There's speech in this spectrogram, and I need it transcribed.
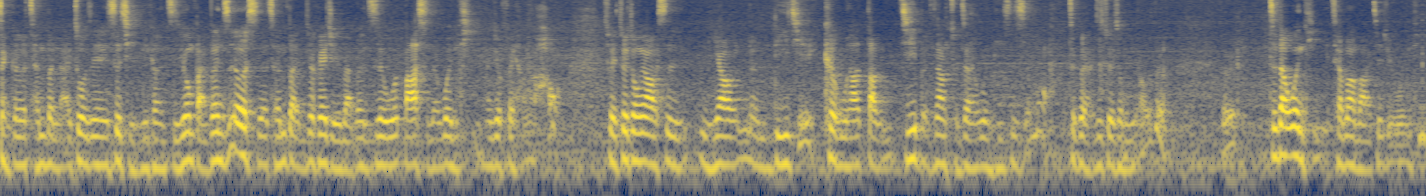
整个成本来做这件事情，你可能只用百分之二十的成本就可以解决百分之八十的问题，那就非常的好。所以最重要的是你要能理解客户他到底基本上存在的问题是什么，这个还是最重要的。对，知道问题才有办法解决问题。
